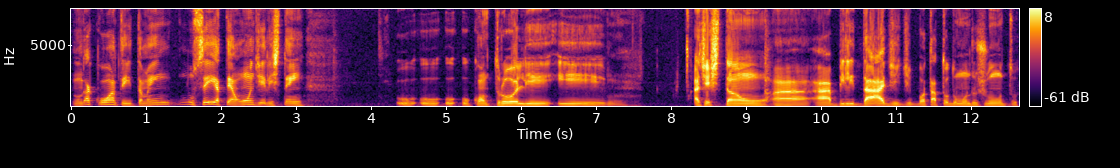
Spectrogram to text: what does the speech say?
Não dá conta. E também não sei até onde eles têm o, o, o- controle e a gestão, a, a habilidade de botar todo mundo junto,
